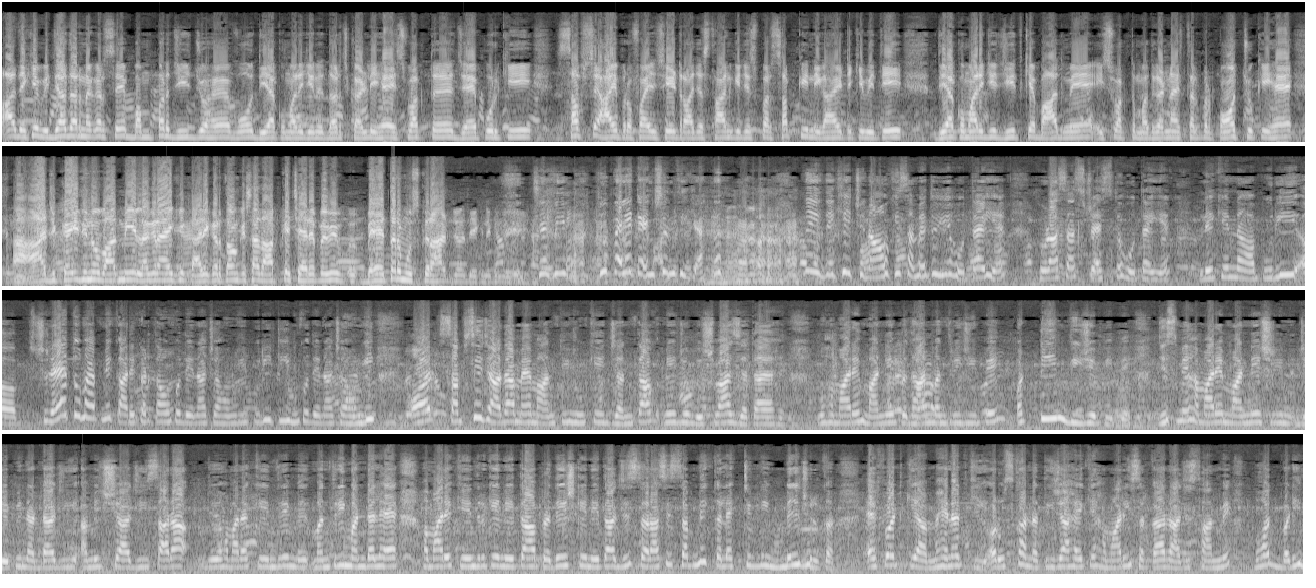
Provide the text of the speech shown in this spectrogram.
आ देखिए विद्याधर नगर से बम्पर जीत जो है, वो दिया कुमारी जी ने दर्ज कर ली है। इस वक्त जयपुर की सबसे हाई प्रोफ़ाइल सीट राजस्थान की, जिस पर सबकी निगाहें टिकी हुई थी, दिया कुमारी जी जीत के बाद में इस वक्त मतगणना स्थल पर पहुँच चुकी है। आज कई दिनों बाद में ये लग रहा है कि कार्यकर्ताओं के साथ आपके चेहरे पे भी बेहतर मुस्कुराहट जो देखने को मिल। चलिए, क्यों पहले टेंशन थी क्या? नहीं, देखिए, चुनाव के समय तो ये होता ही है। थोड़ा सा स्ट्रेस तो होता ही है। लेकिन पूरी श्रेय तो मैं अपने कार्यकर्ताओं को देना चाहूँगी, पूरी टीम को देना चाहूँगी। और सबसे ज़्यादा मैं मानती हूँ कि जनता ने जो विश्वास जताया है, वो हमारे माननीय प्रधानमंत्री जी पे और टीम बीजेपी पे, जिसमें हमारे माननीय श्री जेपी नड्डा जी, अमित शाह जी, सारा जो हमारा केंद्रीय मंत्रिमंडल है, हमारे केंद्र के नेता, प्रदेश के नेता, जिस तरह से सबने कलेक्टिवली मिलजुल कर एफर्ट किया, मेहनत की और उसका नतीजा है कि हमारी सरकार राजस्थान में बहुत बड़ी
